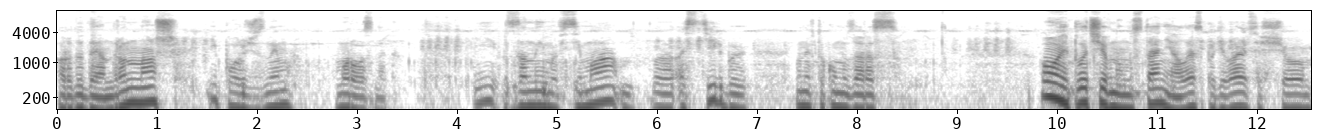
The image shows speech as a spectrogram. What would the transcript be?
рододендрон наш, і поруч з ним морозник. І за ними всіма е, астільби, вони в такому зараз ой, плачевному стані, але сподіваюся, що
